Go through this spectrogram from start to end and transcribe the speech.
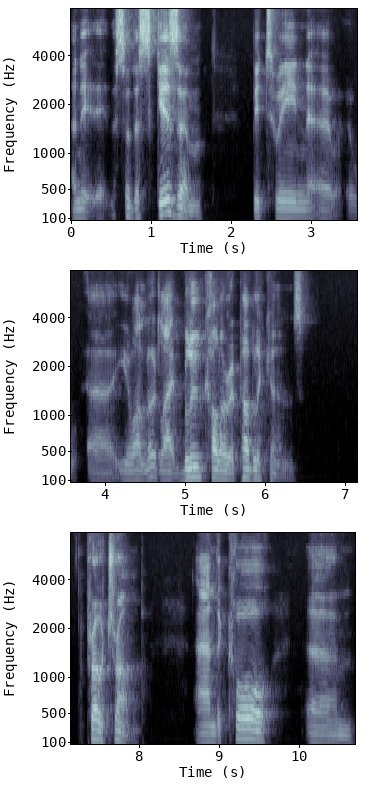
And it, it, so the schism between uh, uh, you know what looked like blue collar Republicans, pro Trump, and the core um,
